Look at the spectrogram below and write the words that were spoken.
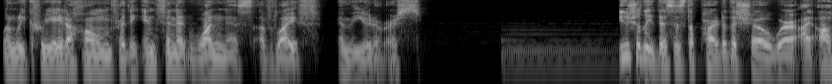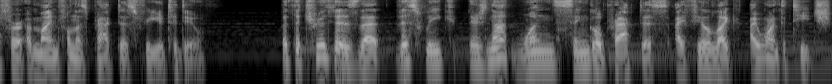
when we create a home for the infinite oneness of life and the universe. Usually, this is the part of the show where I offer a mindfulness practice for you to do. But the truth is that this week, there's not one single practice I feel like I want to teach,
